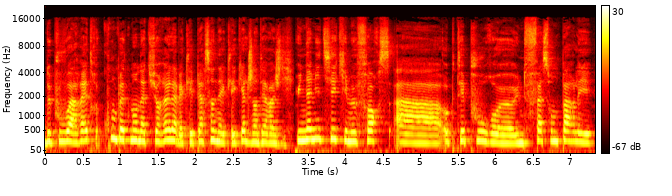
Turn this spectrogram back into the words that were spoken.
de pouvoir être complètement naturel avec les personnes avec lesquelles j'interagis. Une amitié qui me force à opter pour euh, une façon de parler,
